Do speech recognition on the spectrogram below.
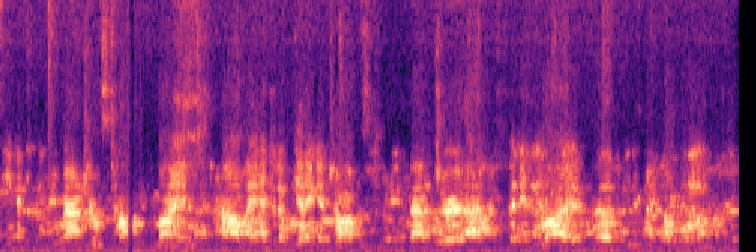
being a community manager was top of mind. Um, I ended up getting a job as community manager at Affinity Live, a B2B company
